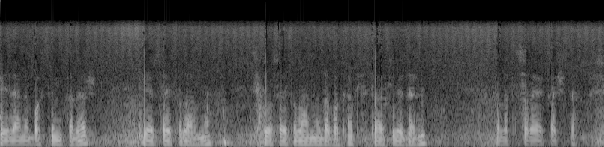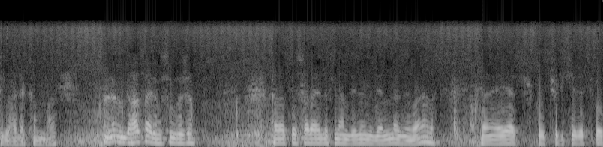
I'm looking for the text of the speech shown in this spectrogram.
şeylerine baktığım kadar diğer sayfalarına, spor sayfalarına da bakar, takip ederim. Galatasaray'a karşı da bir alakam var. Öyle mi? Galatasaraylı mısınız hocam? Galatasaraylı falan denir mi denilmez mi bana da yani eğer bu Türkiye'de spor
